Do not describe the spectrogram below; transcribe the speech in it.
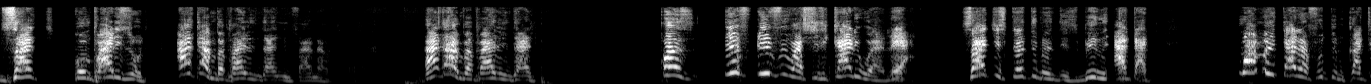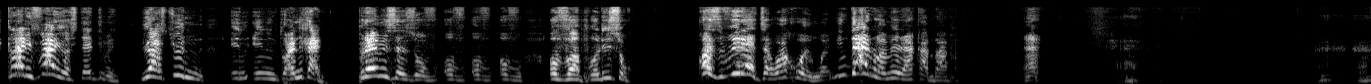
such comparison. Akamba pali ndani mfana pali ndani because if if vashirikari were there. Such statement is being uttered. Mwamuitana futi mkati clarify your statement. You are still in, in, in twanikani premises of, of, of, of, of a police. Because village wako wemwe ni ndani wamere akamba apa eh? eh? eh? eh?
